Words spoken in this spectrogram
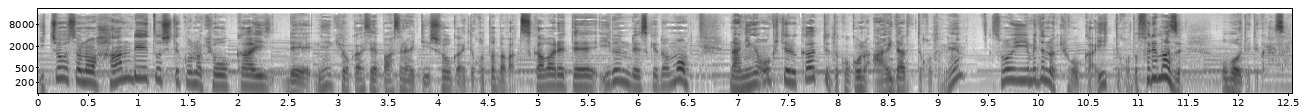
一応その判例としてこの境界例ね、境界性パーソナリティ障害って言葉が使われているんですけども、何が起きてるかっていうと、ここの間ってことね。そういう意味での境界ってこと、それまず覚えておいてください。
